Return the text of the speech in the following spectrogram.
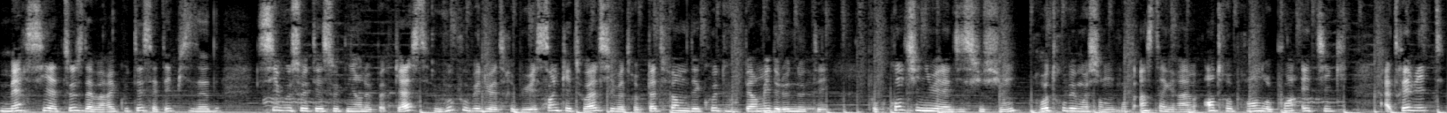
Merci à tous d'avoir écouté cet épisode. Si vous souhaitez soutenir le podcast, vous pouvez lui attribuer 5 étoiles si votre plateforme d'écoute vous permet de le noter. Pour continuer la discussion, retrouvez-moi sur mon compte Instagram entreprendre.éthique. A très vite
